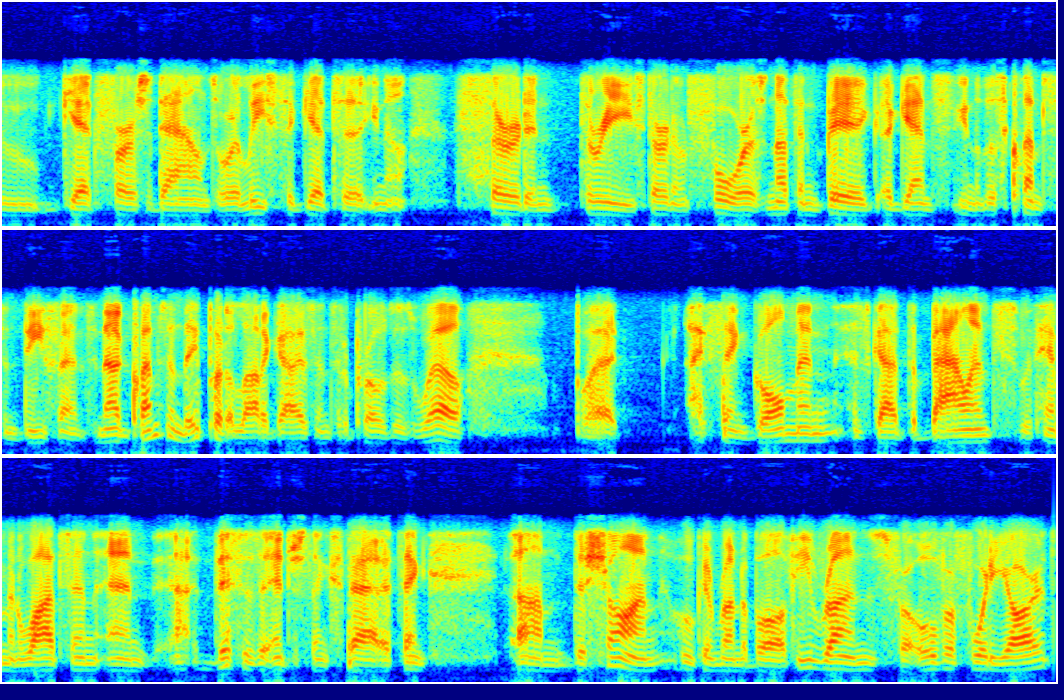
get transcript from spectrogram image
to get first downs or at least to get to, you know, third and threes, third and fours, nothing big against, you know, this Clemson defense. Now Clemson they put a lot of guys into the pros as well, but I think Gallman has got the balance with him and Watson and uh, this is an interesting stat. I think um Deshaun who can run the ball, if he runs for over 40 yards,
